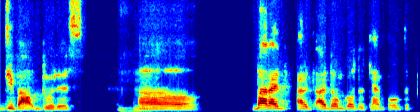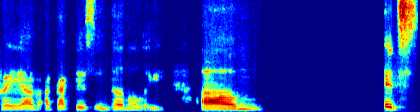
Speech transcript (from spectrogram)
devout Buddhist. Mm-hmm. Uh, but I, I I don't go to temple to pray. I, I practice internally. Um, it's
